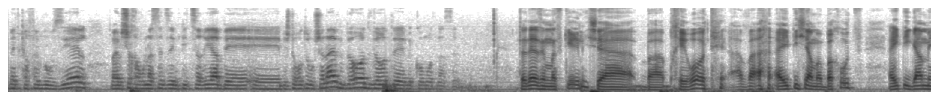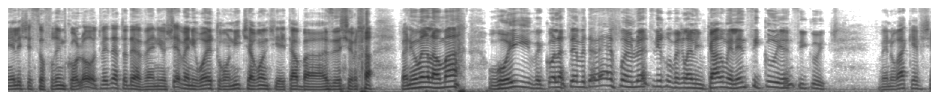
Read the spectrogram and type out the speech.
בבית קפה בעוזיאל, בהמשך אנחנו נעשה את זה עם פיצריה אה, בשטרות ירושלים, ובעוד ועוד אה, מקומות נעשה את זה. אתה יודע, זה מזכיר לי שבבחירות הייתי שם בחוץ, הייתי גם מאלה שסופרים קולות וזה, אתה יודע, ואני יושב ואני רואה את רונית שרון, שהיא הייתה בזה שלך, ואני אומר לה, מה, רועי וכל הצוות, איפה הם לא יצליחו בכלל עם כרמל, אין סיכוי, אין סיכוי. ונורא כיף ש,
